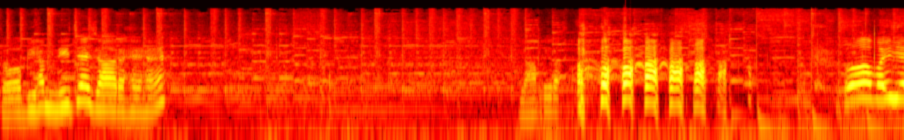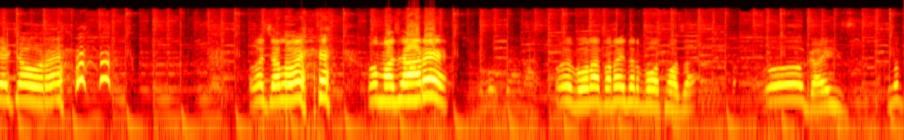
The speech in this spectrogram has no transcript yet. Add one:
तो अभी हम नीचे जा रहे हैं। यहाँ पे ओ भाई, ये क्या हो रहा है? ओ, चलो भाई ओ, मज़े आ रहे? ओए बोला था ना इधर बहुत मज़ा। ओ गाइस मतलब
